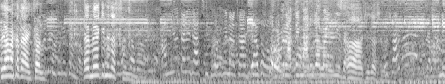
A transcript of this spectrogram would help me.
তুই আমার সাথে আয় চল। এই মেয়ে কিনে যাচ্ছে। আমিও তাহলে যাচ্ছি ধরবে না চার হ্যাঁ ঠিক আছে। আমি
